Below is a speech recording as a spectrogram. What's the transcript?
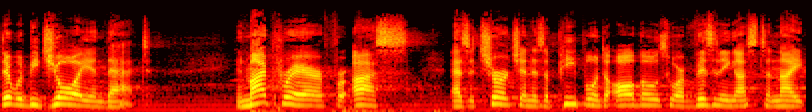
there would be joy in that. And my prayer for us as a church and as a people and to all those who are visiting us tonight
